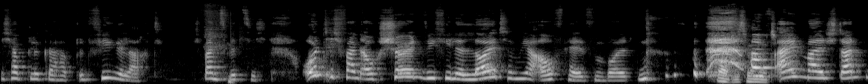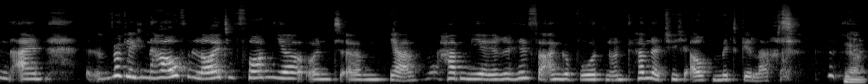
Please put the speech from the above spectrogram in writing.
ich habe Glück gehabt und viel gelacht. Ich fand's witzig. Und ich fand auch schön, wie viele Leute mir aufhelfen wollten. Oh, ja Auf einmal standen ein wirklich ein Haufen Leute vor mir und ähm, ja, haben mir ihre Hilfe angeboten und haben natürlich auch mitgelacht. Ja.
